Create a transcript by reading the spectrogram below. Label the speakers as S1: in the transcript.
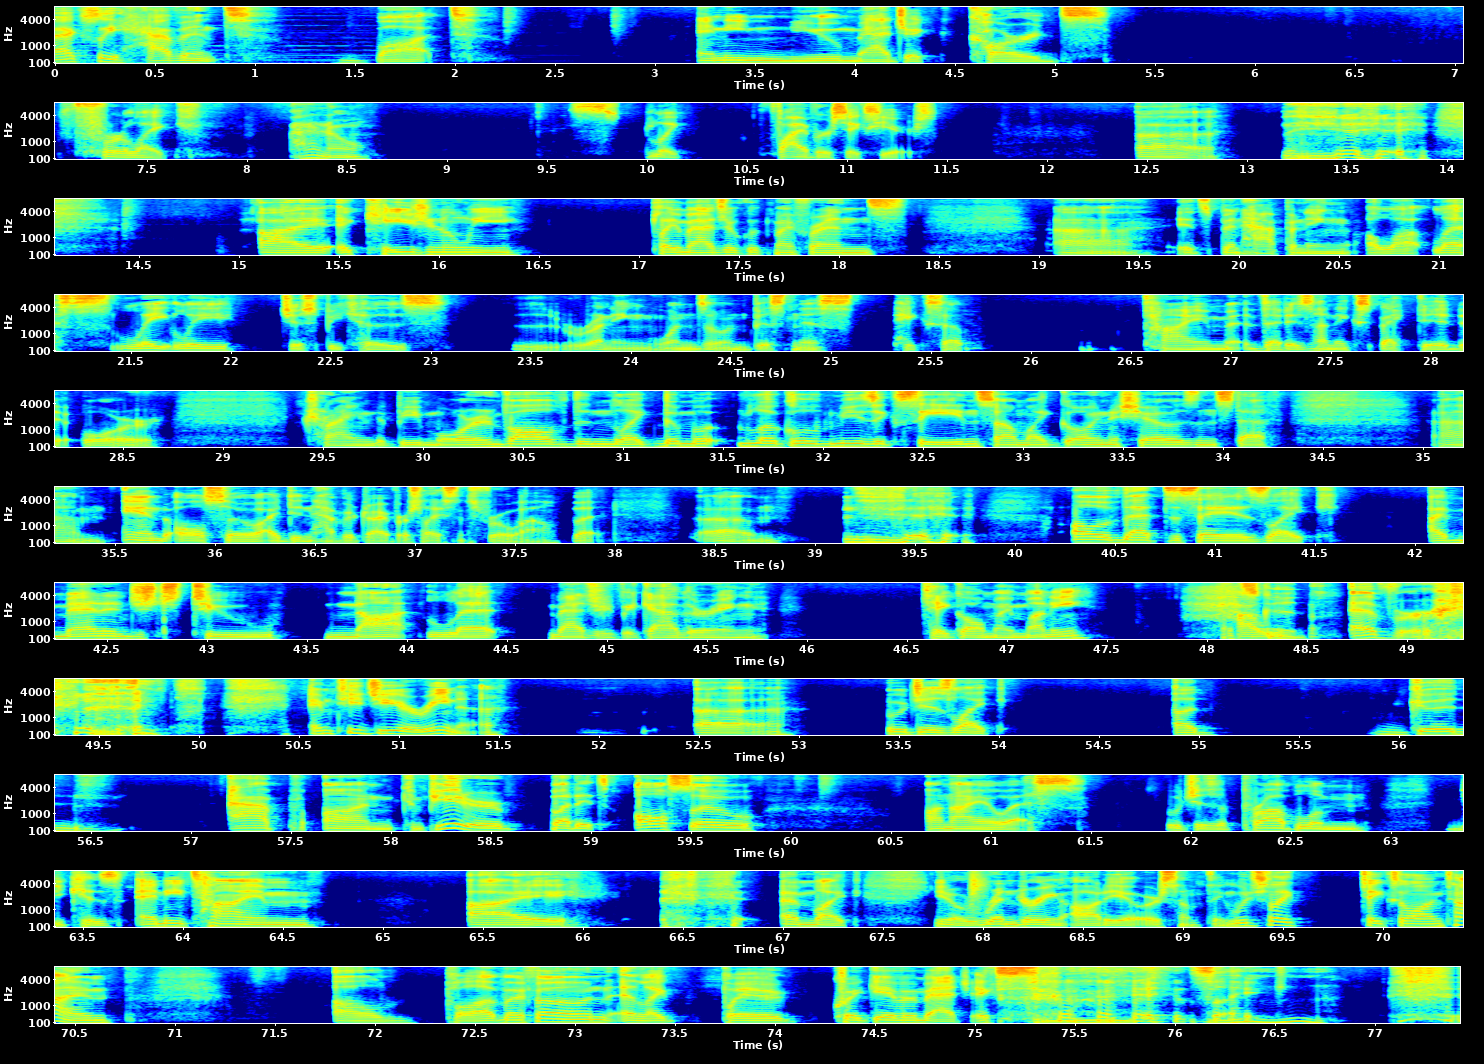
S1: I actually haven't bought any new Magic cards for like I don't know, like five or six years. Uh, I occasionally play Magic with my friends. Uh, it's been happening a lot less lately, just because running one's own business takes up time that is unexpected or trying to be more involved in like the mo- local music scene. So i'm like going to shows and stuff. Um, and also i didn't have a driver's license for a while but um, all of that to say is like i've managed to not let magic the gathering take all my money.
S2: That's good.
S1: however mtg arena uh, which is like a good app on computer, but it's also on iOS, which is a problem because anytime I am like, you know, rendering audio or something, which like takes a long time, I'll pull out my phone and like play a quick game of Magic. So it's like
